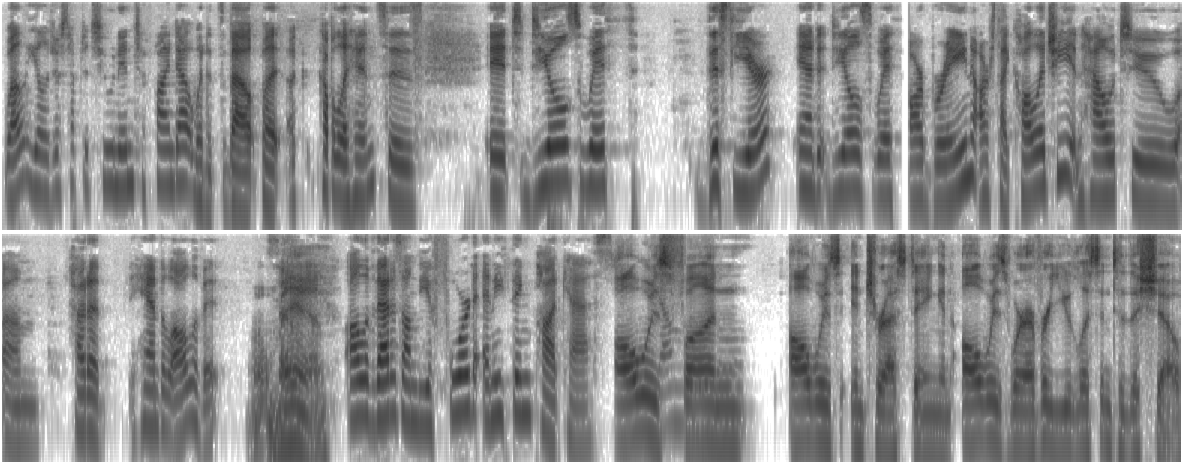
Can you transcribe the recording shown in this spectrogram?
well, you'll just have to tune in to find out what it's about. But a couple of hints is it deals with this year and it deals with our brain, our psychology, and how to, um, how to handle all of it. Oh, man. All of that is on the Afford Anything podcast. Always fun, always interesting, and always wherever you listen to the show.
